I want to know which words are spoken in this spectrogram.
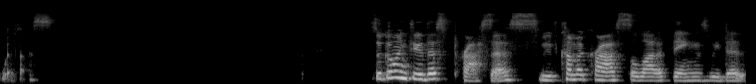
with us. So going through this process, we've come across a lot of things we did,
